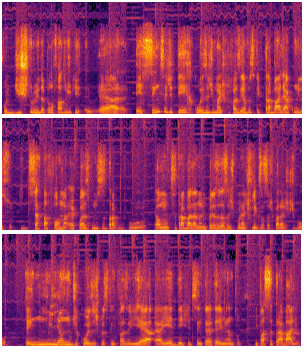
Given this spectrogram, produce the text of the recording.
foi destruída pelo fato de que é a essência de ter coisa demais para fazer é você ter que trabalhar com isso. Que de certa forma é quase como se você tipo, é o mesmo que você trabalhar numa empresa dessas, tipo Netflix, essas paradas que, tipo, tem um milhão de coisas que você tem que fazer. E é, aí deixa de ser entretenimento e passa a ser trabalho.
